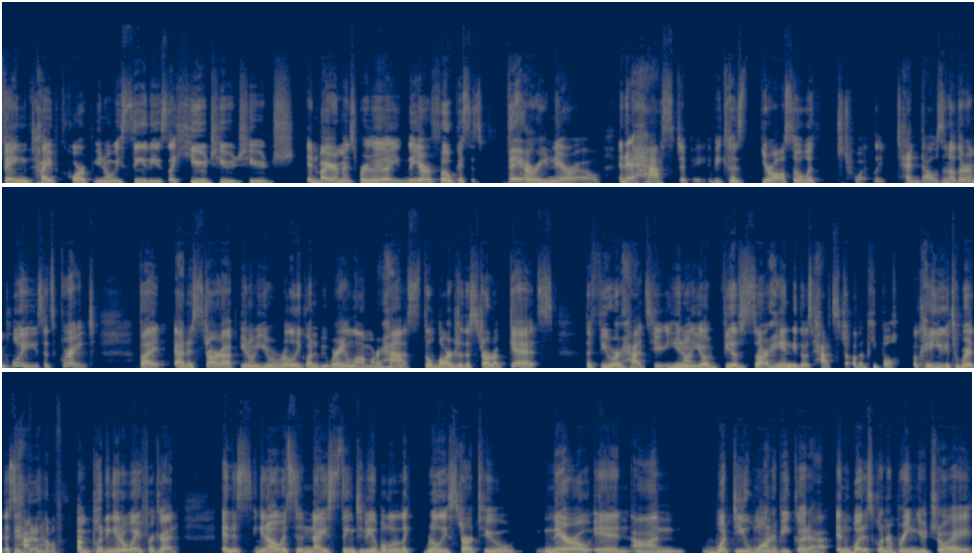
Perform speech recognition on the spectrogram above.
FANG type corp, you know, we see these like huge, huge, huge environments where like, your focus is very narrow and it has to be because you're also with what, like 10,000 other employees. It's great. But at a startup, you know, you're really going to be wearing a lot more hats. The larger the startup gets, the fewer hats you, you know, you'll, start handing those hats to other people. Okay, you get to wear this hat yeah. now. I'm putting it away for good and it's you know it's a nice thing to be able to like really start to narrow in on what do you want to be good at and what is going to bring you joy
